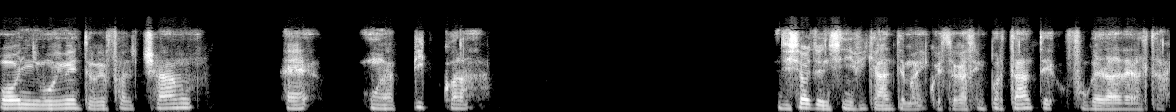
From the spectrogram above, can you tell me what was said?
Ogni movimento che facciamo è una piccola, di solito insignificante, ma in questo caso importante, fuga dalla realtà.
